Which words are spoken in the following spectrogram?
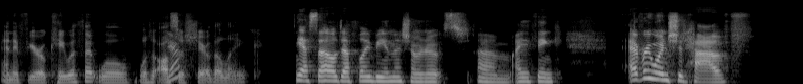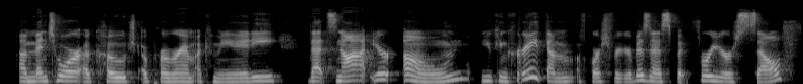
And if you're okay with it, we'll we'll also yeah. share the link. Yes, that'll definitely be in the show notes. Um, I think everyone should have a mentor, a coach, a program, a community that's not your own. You can create them, of course, for your business, but for yourself.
